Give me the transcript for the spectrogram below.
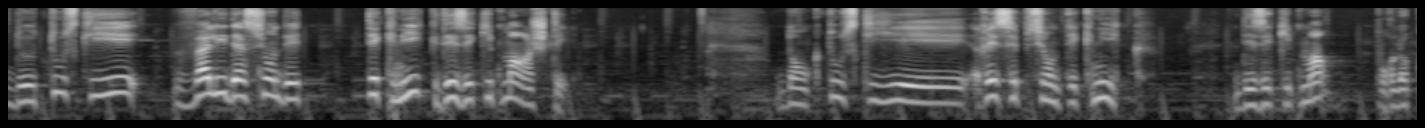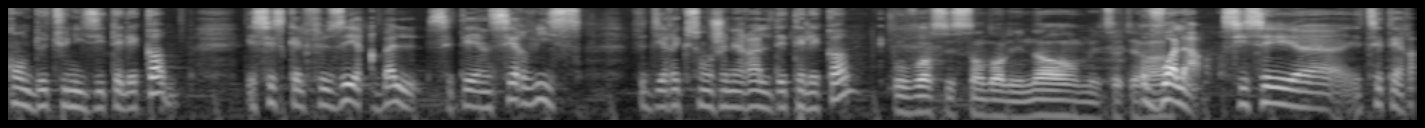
de tout ce qui est validation des techniques des équipements achetés. Donc tout ce qui est réception technique des équipements pour le compte de Tunisie Télécom. Et c'est ce qu'elle faisait. C'était un service direction générale des télécoms. Pour voir s'ils sont dans les normes, etc. Voilà, si c'est euh, etc.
